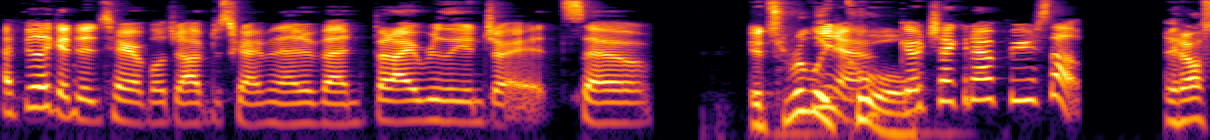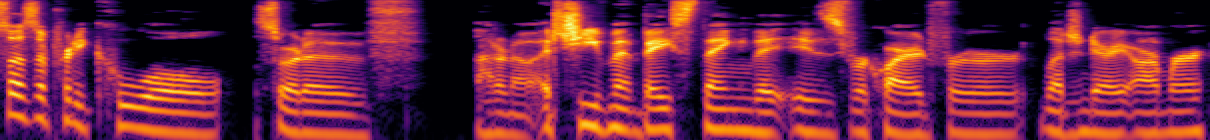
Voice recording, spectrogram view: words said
I feel like I did a terrible job describing that event, but I really enjoy it. So It's really you know, cool. Go check it out for yourself. It also has a pretty cool sort of I don't know achievement based thing that is required for legendary armor,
